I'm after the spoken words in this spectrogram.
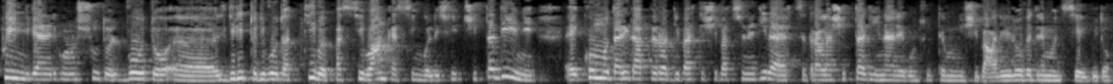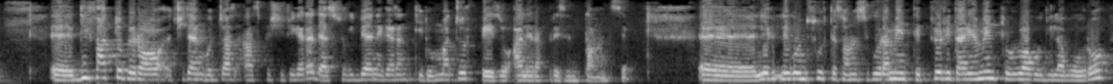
Quindi viene riconosciuto il, voto, eh, il, diritto di voto attivo e passivo anche a singoli cittadini, eh, con modalità però di partecipazione diverse tra la cittadina e le consulte municipali, lo vedremo in seguito. Eh, di fatto però ci tengo già a specificare adesso che viene garantito un maggior peso alle rappresentanze. Eh, le, le, consulte sono sicuramente prioritariamente un luogo di lavoro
